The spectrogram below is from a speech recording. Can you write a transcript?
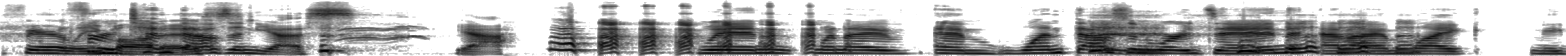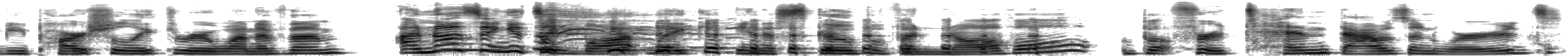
fairly For modest. 10,000, yes. Yeah. when when I am 1,000 words in and I'm like maybe partially through one of them. I'm not saying it's a lot like in a scope of a novel, but for 10,000 words,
